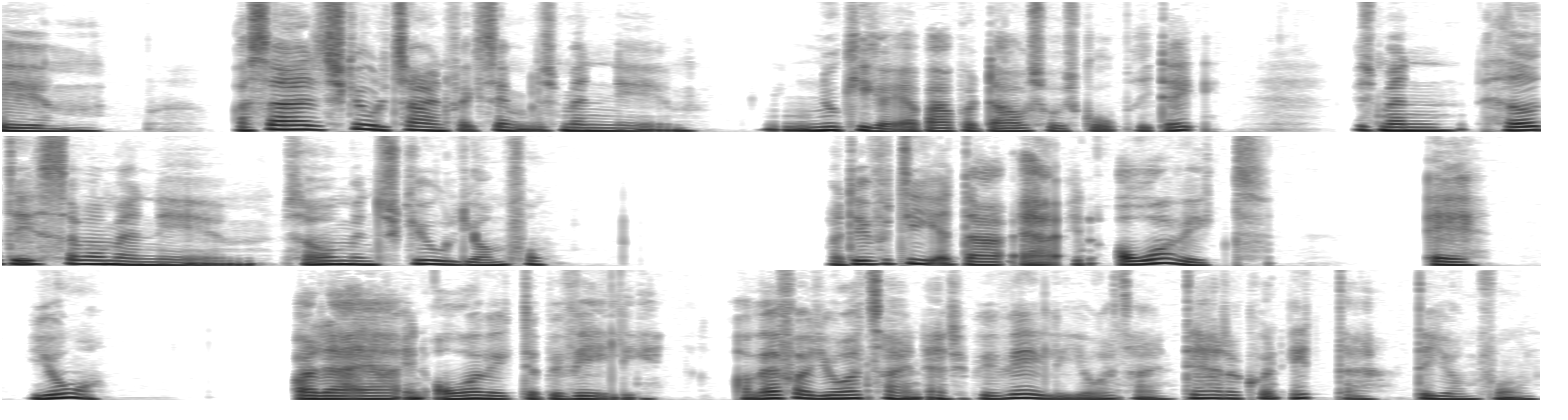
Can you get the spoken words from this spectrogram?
Øhm, og så er et skjult tegn, for eksempel, hvis man... Øh, nu kigger jeg bare på dagshoroskopet i dag. Hvis man havde det, så var man, øh, så var man skjult jomfru. Og det er fordi, at der er en overvægt af jord, og der er en overvægt af bevægelige. Og hvad for et jordtegn er det bevægelige jordtegn? Det er der kun ét, der er. det er jomfruen.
